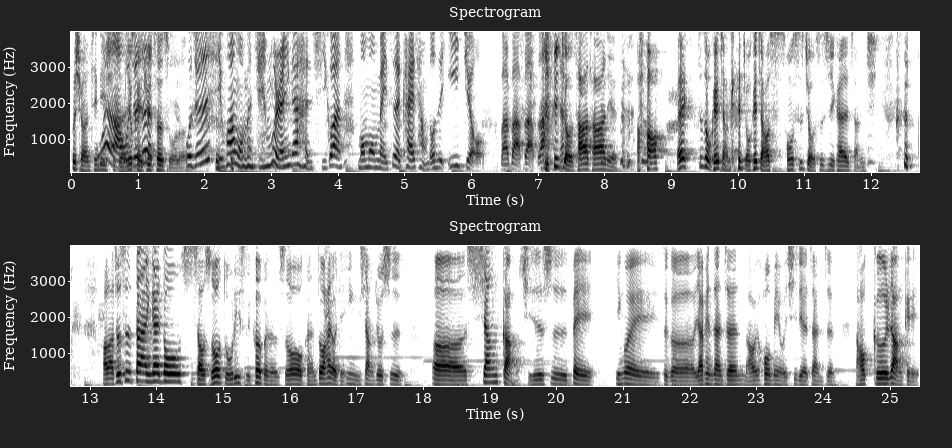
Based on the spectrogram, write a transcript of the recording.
不喜欢听历史的，又可以去厕所了。我觉得喜欢我们节目人应该很习惯某某每次的开场都是一九巴拉巴拉巴拉巴拉，一九叉叉年，好，哎，这次我可以讲更久，我可以讲到十从十九世纪开始讲起。好了，就是大家应该都小时候读历史课本的时候，可能都还有点印象，就是呃，香港其实是被因为这个鸦片战争，然后后面有一系列的战争，然后割让给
